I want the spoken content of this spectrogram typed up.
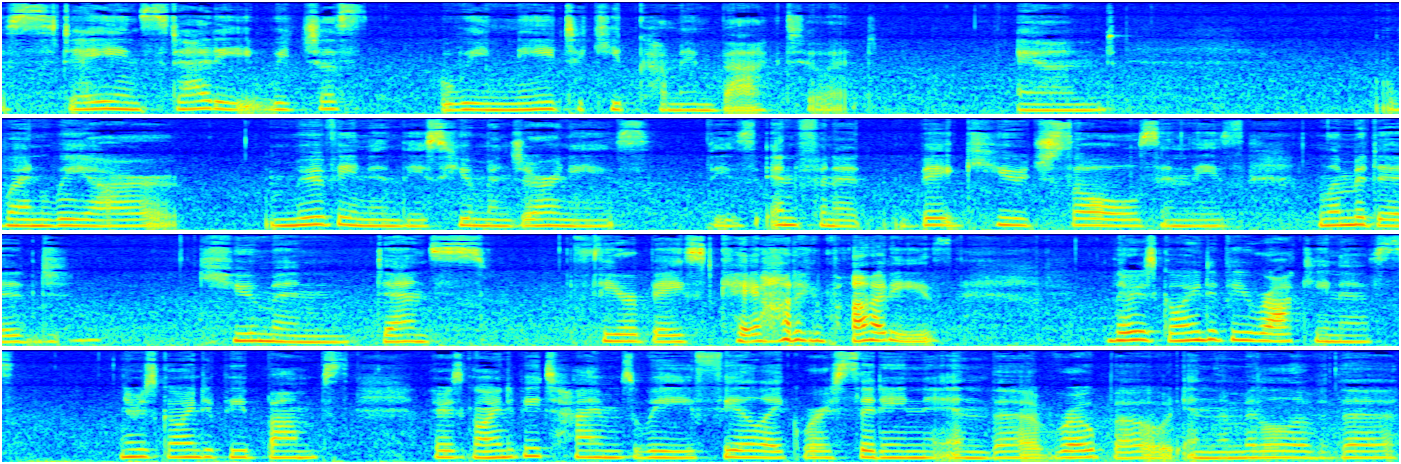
staying steady, we just we need to keep coming back to it. And when we are moving in these human journeys, these infinite, big, huge souls in these limited, human, dense fear based, chaotic bodies, there's going to be rockiness. There's going to be bumps. There's going to be times we feel like we're sitting in the rowboat in the middle of the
